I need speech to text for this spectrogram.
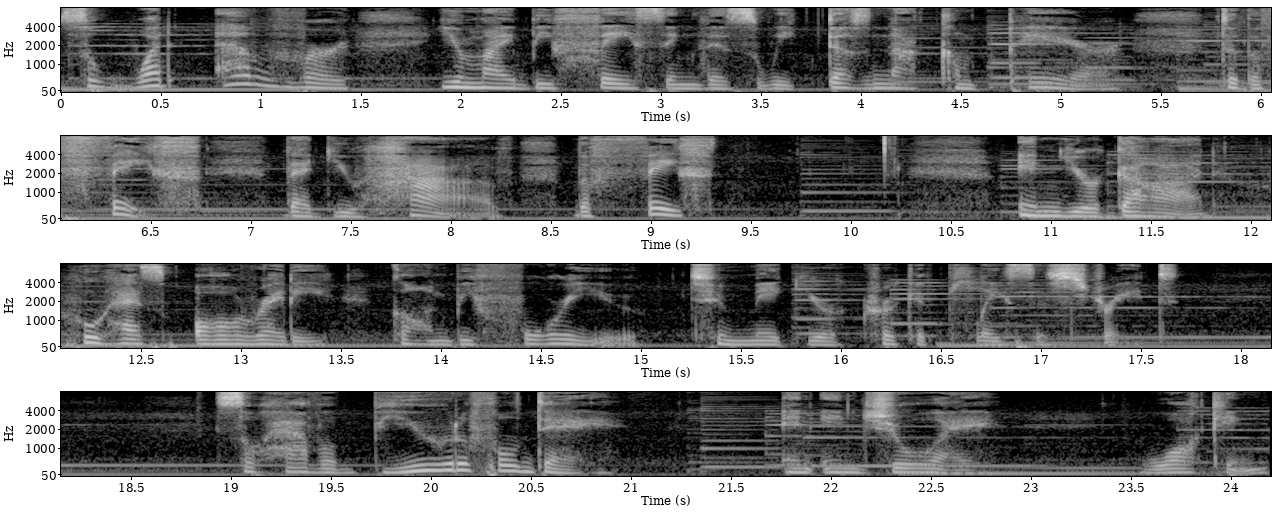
So, whatever you might be facing this week does not compare to the faith that you have, the faith in your God who has already gone before you to make your crooked places straight. So have a beautiful day and enjoy walking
